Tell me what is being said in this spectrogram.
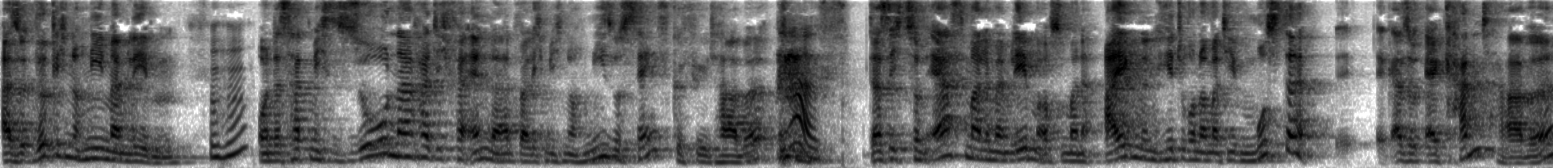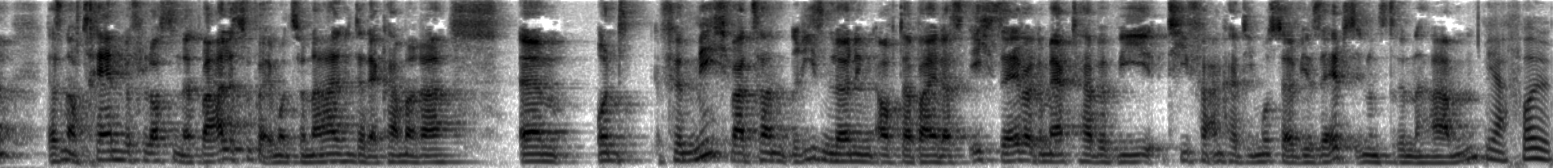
Also wirklich noch nie in meinem Leben. Mhm. Und das hat mich so nachhaltig verändert, weil ich mich noch nie so safe gefühlt habe, Krass. dass ich zum ersten Mal in meinem Leben auch so meine eigenen heteronormativen Muster äh, also erkannt habe. Da sind auch Tränen geflossen, das war alles super emotional hinter der Kamera. Ähm, und für mich war zwar ein Riesen-Learning auch dabei, dass ich selber gemerkt habe, wie tief verankert die Muster wir selbst in uns drin haben. Ja, voll.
